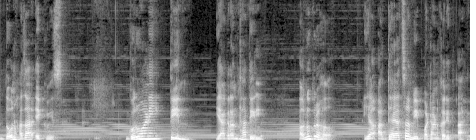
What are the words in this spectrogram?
दोन हजार एकवीस. गुरुवाणी तीन या ग्रंथातील अनुग्रह या अध्यायाचं मी पठण करीत आहे.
